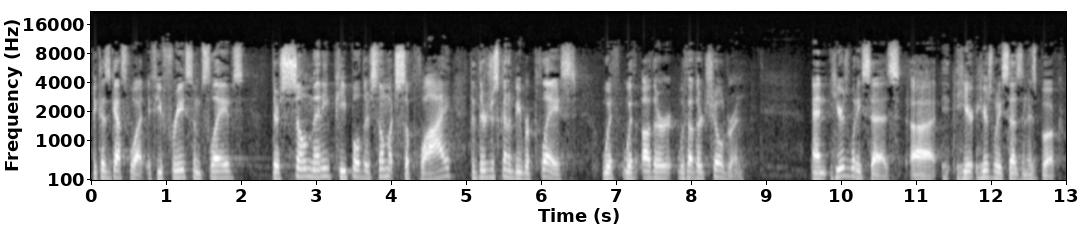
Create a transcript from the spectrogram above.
Because guess what? If you free some slaves, there's so many people, there's so much supply that they're just going to be replaced with, with, other, with other children. And here's what he says. Uh, here, here's what he says in his book.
